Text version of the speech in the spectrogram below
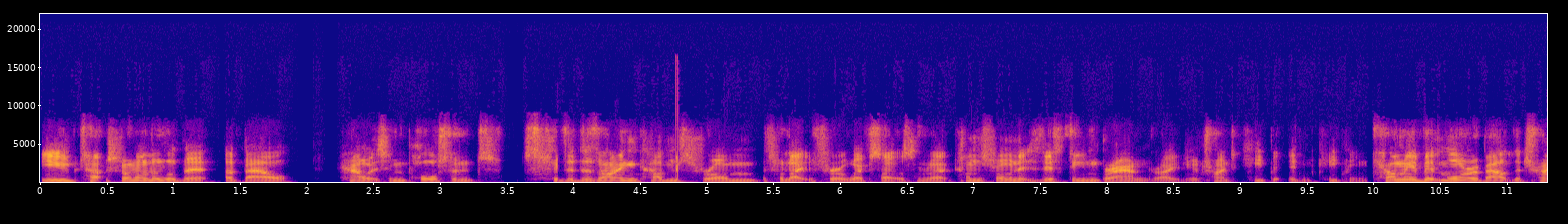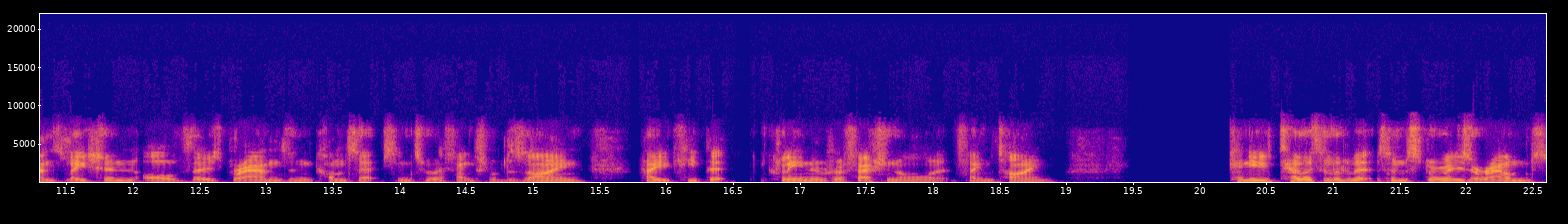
you touched on a little bit about how it's important the design comes from for like for a website or something like that comes from an existing brand right you're trying to keep it in keeping tell me a bit more about the translation of those brands and concepts into a functional design how you keep it clean and professional at the same time Can you tell us a little bit some stories around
